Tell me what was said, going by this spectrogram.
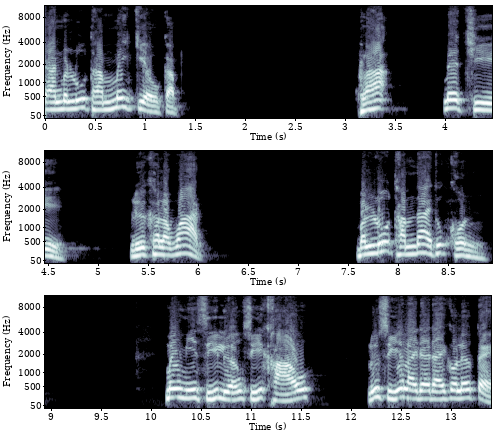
การบรรลุธรรมไม่เกี่ยวกับ พระแม่ชี หรือฆราวาสบรรลุธรรมได้ทุกคน ไม่มีสีเหลืองสีขาว หรือสีอะไรใด ๆ ก็แล้วแต่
